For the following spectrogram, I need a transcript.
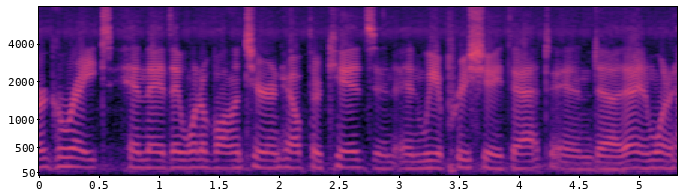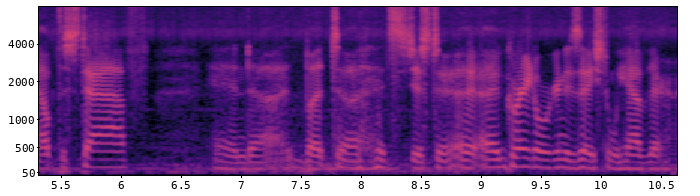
are great and they, they want to volunteer and help their kids and, and we appreciate that and uh, and want to help the staff and uh, but uh, it's just a, a great organization we have there.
